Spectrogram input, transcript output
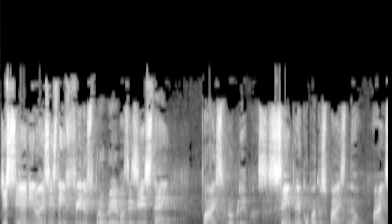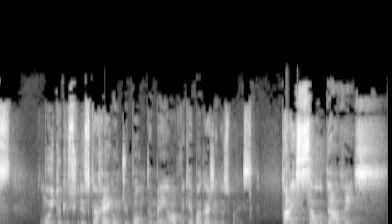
Disse ele, não existem filhos problemas, existem pais problemas. Sempre é culpa dos pais? Não, mas muito que os filhos carregam de bom também, óbvio que é bagagem dos pais. Pais saudáveis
